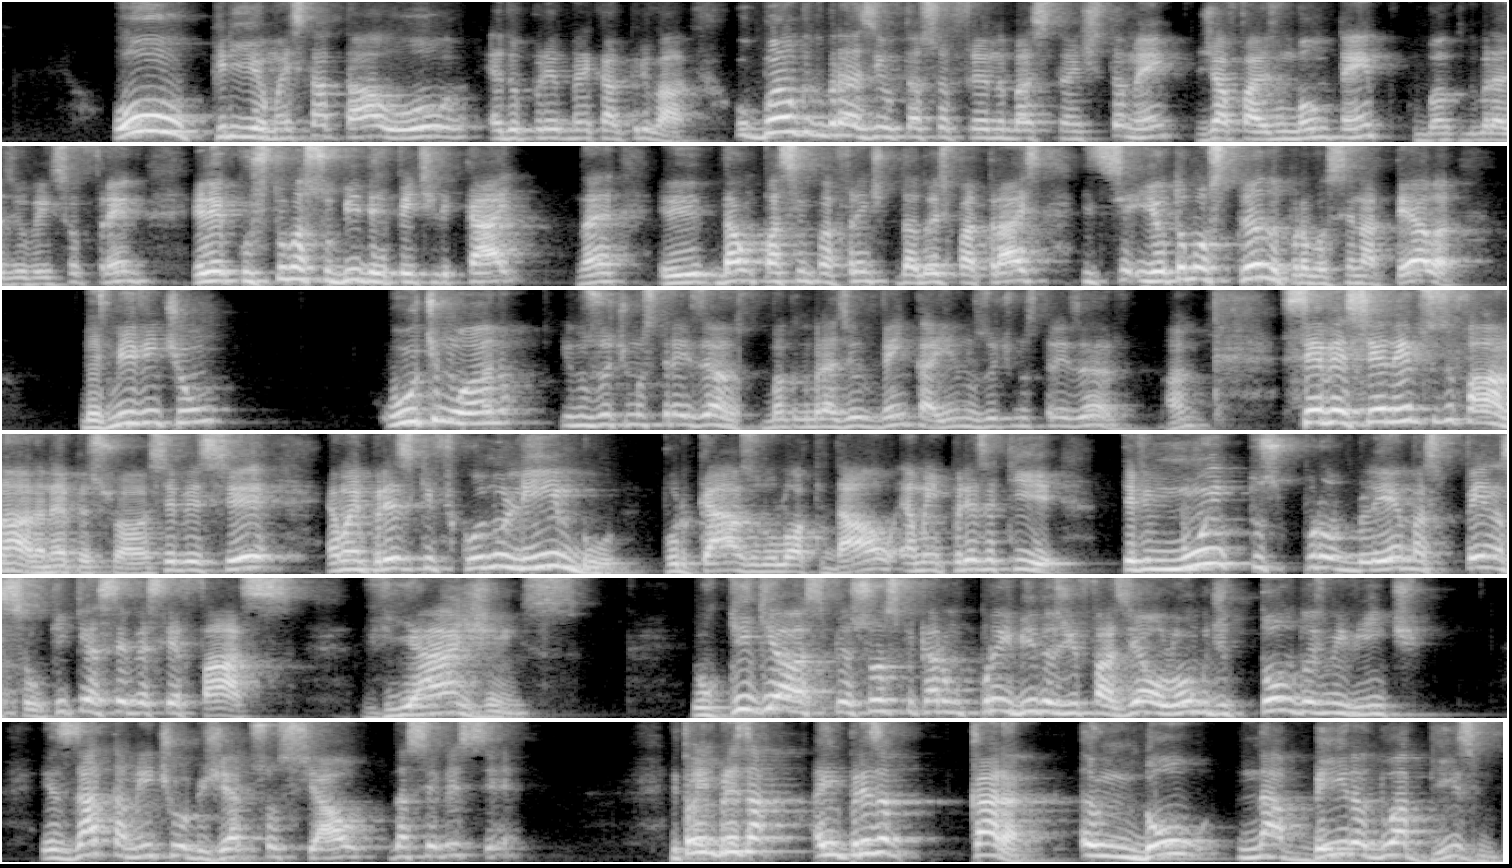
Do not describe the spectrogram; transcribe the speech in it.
Ou cria uma estatal, ou é do mercado privado. O Banco do Brasil está sofrendo bastante também, já faz um bom tempo, o Banco do Brasil vem sofrendo. Ele costuma subir, de repente ele cai, né? Ele dá um passinho para frente, dá dois para trás. E, eu estou mostrando para você na tela 2021, o último ano, e nos últimos três anos. O Banco do Brasil vem caindo nos últimos três anos. Tá? CVC nem preciso falar nada, né, pessoal? A CVC é uma empresa que ficou no limbo por causa do lockdown, é uma empresa que teve muitos problemas. Pensa, o que, que a CVC faz? Viagens. O que, que as pessoas ficaram proibidas de fazer ao longo de todo 2020? Exatamente o objeto social da CVC. Então a empresa, a empresa, cara, andou na beira do abismo.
